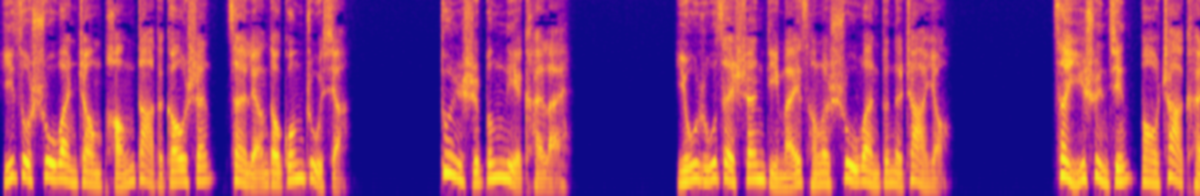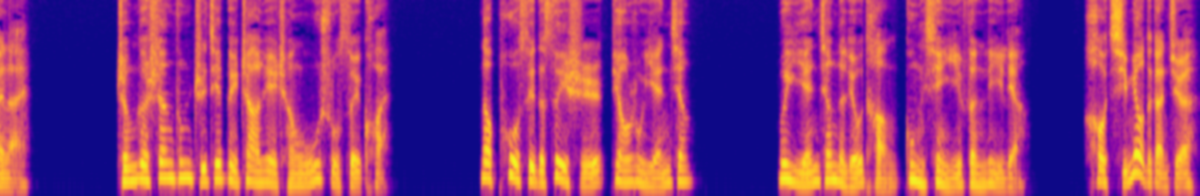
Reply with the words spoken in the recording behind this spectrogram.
一座数万丈庞大的高山在两道光柱下顿时崩裂开来，犹如在山底埋藏了数万吨的炸药，在一瞬间爆炸开来，整个山峰直接被炸裂成无数碎块。那破碎的碎石掉入岩浆，为岩浆的流淌贡献一份力量。好奇妙的感觉！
